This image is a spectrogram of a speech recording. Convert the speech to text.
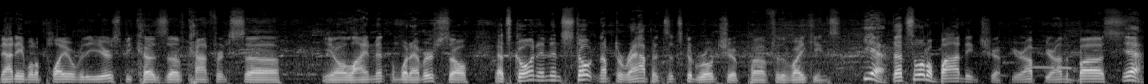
not able to play over the years because of conference, uh, you know, alignment and whatever. So that's going, and then Stoughton up to Rapids. That's a good road trip uh, for the Vikings. yeah. That's a little bonding trip. You're up, you're on the bus. Yeah.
